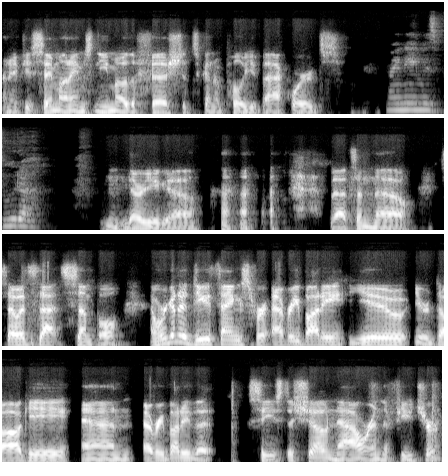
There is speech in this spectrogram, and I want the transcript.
And if you say, My name's Nemo the fish, it's going to pull you backwards. My name is Buddha. Mhm, There you go. That's a no. So it's that simple. And we're going to do things for everybody you, your doggy, and everybody that sees the show now or in the future.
